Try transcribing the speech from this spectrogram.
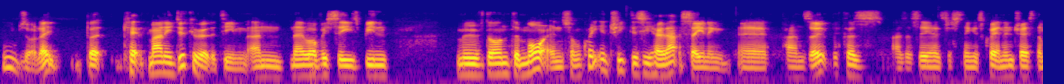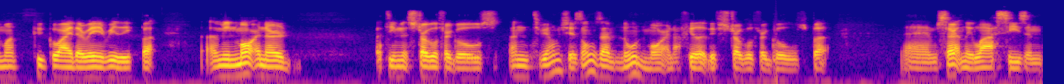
he was all right, but kept Manny Duku out of the team, and now obviously he's been moved on to Morton. So I'm quite intrigued to see how that signing uh, pans out because, as I say, I just think it's quite an interesting one. Could go either way, really. But I mean, Morton are a team that struggled for goals, and to be honest, as long as I've known Morton, I feel like they've struggled for goals. But um, certainly last season,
